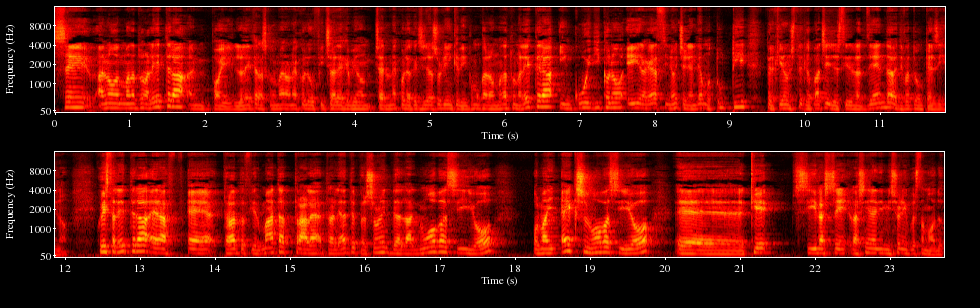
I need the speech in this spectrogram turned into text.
se hanno mandato una lettera, ehm, poi la lettera secondo me non è quella ufficiale che abbiamo, cioè non è quella che gira su LinkedIn, comunque hanno mandato una lettera in cui dicono ehi ragazzi noi ce ne andiamo tutti perché non siete capaci di gestire l'azienda, avete fatto un casino. Questa lettera era, è tra l'altro firmata tra le, tra le altre persone della nuova CEO, ormai ex nuova CEO, eh, che si rassegna, rassegna le dimissioni in questo modo.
